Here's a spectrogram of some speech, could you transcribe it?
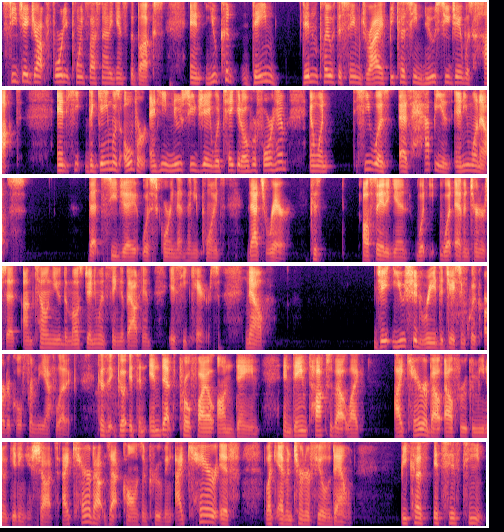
CJ dropped 40 points last night against the Bucks, and you could Dame didn't play with the same drive because he knew CJ was hot. And he the game was over and he knew CJ would take it over for him and when he was as happy as anyone else that CJ was scoring that many points. That's rare because I'll say it again. What what Evan Turner said. I'm telling you, the most genuine thing about him is he cares. Now, J- you should read the Jason Quick article from the Athletic because it go, it's an in-depth profile on Dame, and Dame talks about like I care about Al-Farouq Aminu getting his shots. I care about Zach Collins improving. I care if like Evan Turner feels down because it's his team.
